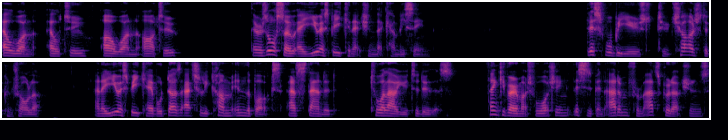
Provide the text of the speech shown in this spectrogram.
L1, L2, R1, R2. There is also a USB connection that can be seen. This will be used to charge the controller, and a USB cable does actually come in the box as standard to allow you to do this. Thank you very much for watching. This has been Adam from Adz Productions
